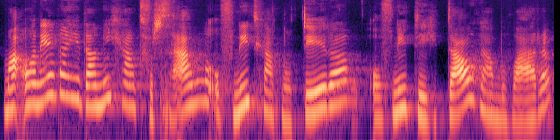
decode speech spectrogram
Maar wanneer dat je dat niet gaat verzamelen of niet gaat noteren of niet digitaal gaat bewaren,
